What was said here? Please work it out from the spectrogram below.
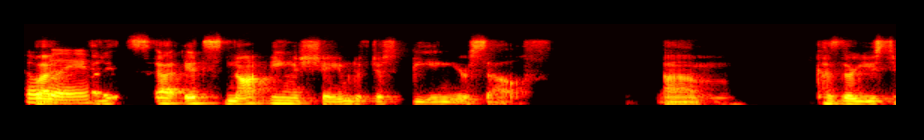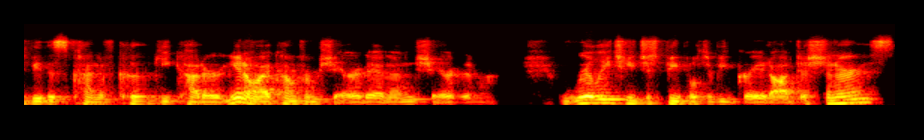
Totally. but, but it's uh, it's not being ashamed of just being yourself. Um because there used to be this kind of cookie cutter you know I come from Sheridan and Sheridan really teaches people to be great auditioners.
